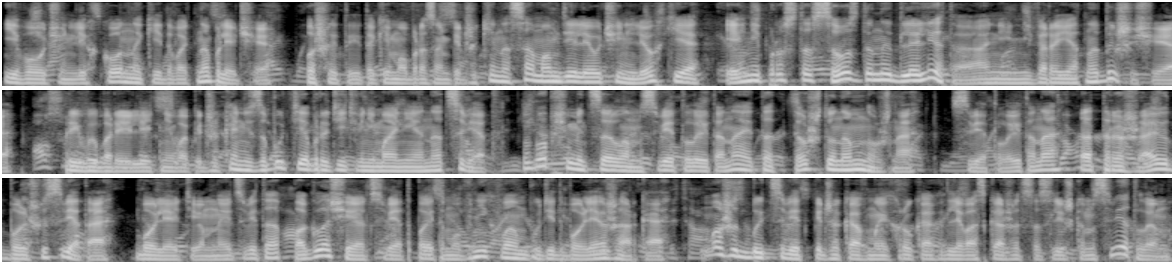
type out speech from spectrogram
его очень легко накидывать на плечи. Пошитые таким образом пиджаки на самом деле очень легкие, и они просто созданы для лета, а они невероятно дышащие. При выборе летнего пиджака не забудьте обратить внимание на цвет. В общем и целом, светлые тона – это то, что нам нужно. Светлые тона отражают больше света. Более темные цвета поглощают свет, поэтому в них вам будет более жарко. Может быть, цвет пиджака в моих руках для вас кажется слишком светлым?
